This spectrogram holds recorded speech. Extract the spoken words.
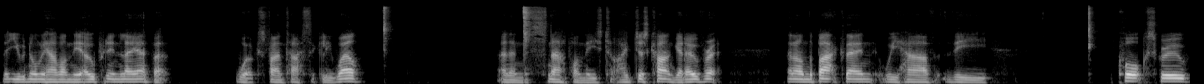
that you would normally have on the opening layer, but works fantastically well. And then the snap on these I just can't get over it. And on the back then we have the corkscrew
